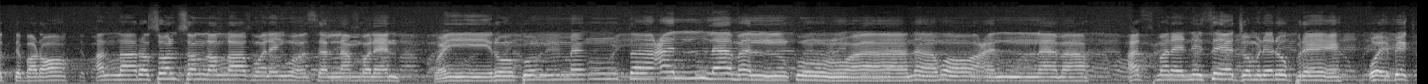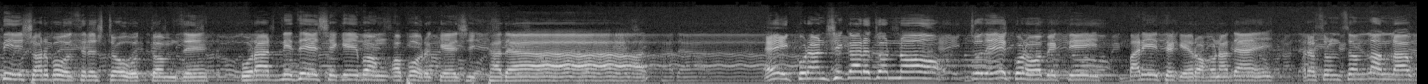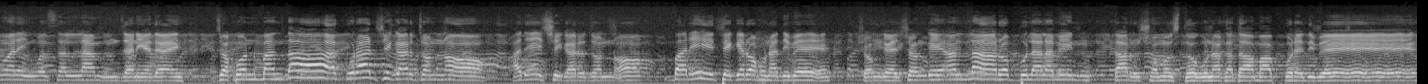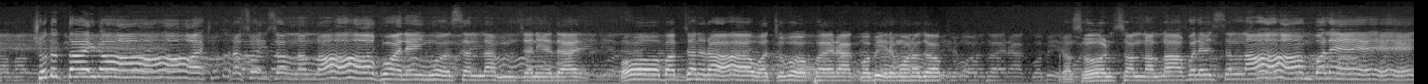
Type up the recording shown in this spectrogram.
করতে পারো। আল্লাহ রসুল সাল্লাল্লাহু বলেন খায়রুকুম মান তাআল্লামাল কুরআনা ওয়া আসমানের নিচে, জমিনের উপরে ওই ব্যক্তি সর্বশ্রেষ্ঠ উত্তম যে কোরআন নিজে শেখে এবং অপরকে শিক্ষা দেয়। এই কোরআন শিকার জন্য যদি কোনো ব্যক্তি বাড়ি থেকে রহনা দেয়, রাসূল সাল্লাল্লাহু জানিয়ে দেয়, যখন বান্দা কোরআন শিকার জন্য, হাদিস শিকার জন্য বাড়ি থেকে রওনা দিবে, সঙ্গে সঙ্গে আল্লাহ রব্বুল আলামিন তার সমস্ত গুনাহ খাতা মাফ করে দিবে। শুধু তাই নয়, রাসূল সাল্লাল্লাহু আলাইহি ওয়াসাল্লাম জানিয়ে দেয় ও বাপজানরা, ও যুবক ভাইরা গভীর মনোযোগ। রসুল সাল্লাল্লাহু আলাইহি সাল্লাম বলেন,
